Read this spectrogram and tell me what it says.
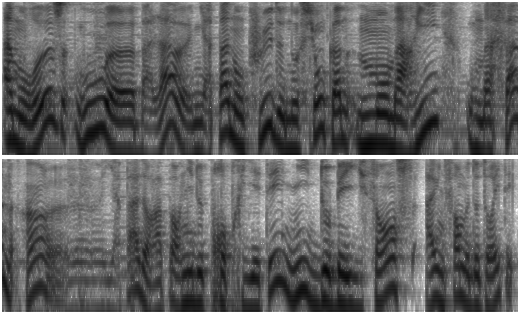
amoureuses, où euh, bah, là, il n'y a pas non plus de notion comme mon mari ou ma femme, hein, euh, il n'y a pas de rapport ni de propriété, ni d'obéissance à une forme d'autorité.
